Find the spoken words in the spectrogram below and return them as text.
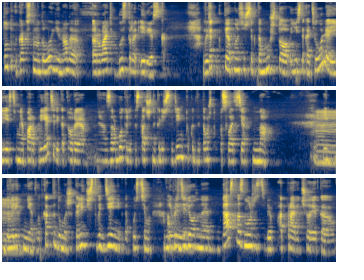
тут, как в стоматологии, надо рвать быстро и резко. Вы- Как ты относишься к тому, что есть такая теория, и есть у меня пара приятелей, которые э, заработали достаточное количество денег только для того, чтобы посылать всех на и говорить нет. Вот как ты думаешь, количество денег, допустим, не влияет. определенное даст возможность тебе отправить человека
